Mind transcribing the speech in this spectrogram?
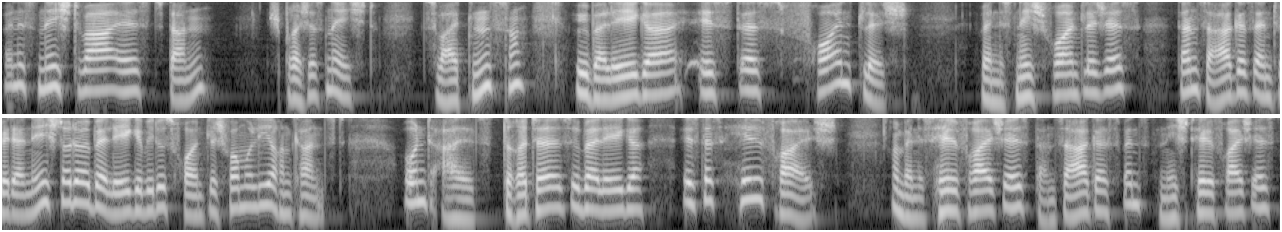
Wenn es nicht wahr ist, dann sprich es nicht. Zweitens, überlege, ist es freundlich? Wenn es nicht freundlich ist, dann sage es entweder nicht oder überlege, wie du es freundlich formulieren kannst. Und als drittes überlege, ist es hilfreich? Und wenn es hilfreich ist, dann sage es. Wenn es nicht hilfreich ist,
